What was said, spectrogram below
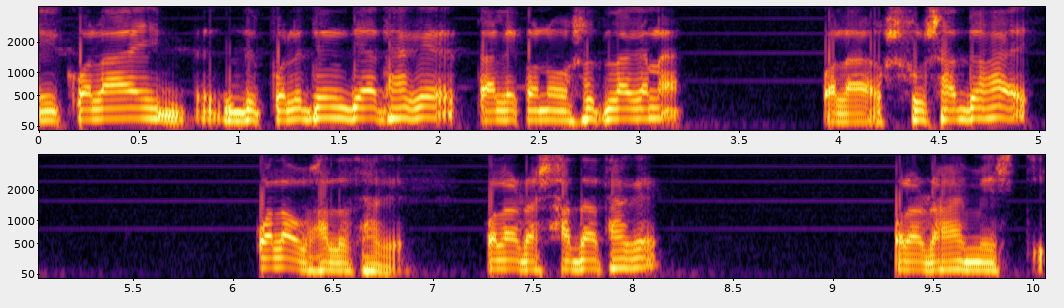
এই কলায় যদি পলিথিন দেওয়া থাকে, তাহলে কোনো ওষুধ লাগে না। কলা সুস্বাদু হয়, কলাও ভালো থাকে। কলাটা সাদা থাকে, কলাটা হয় মিষ্টি।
